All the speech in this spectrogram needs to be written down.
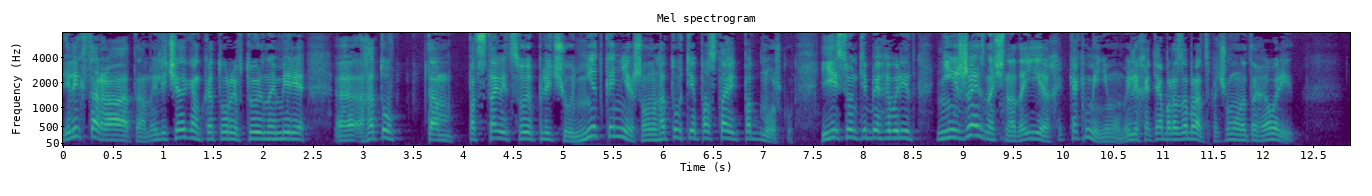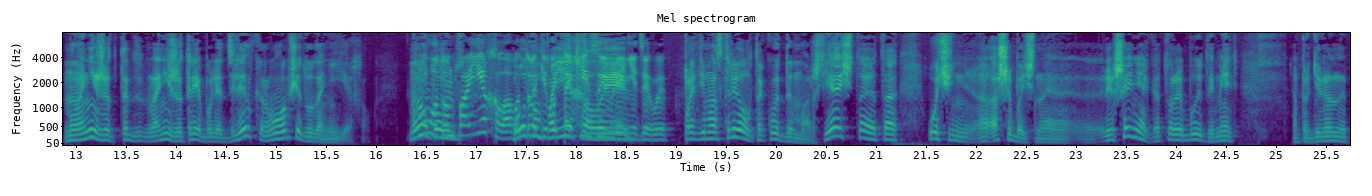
электоратом, или человеком, который в той или иной мере э, готов там подставить свое плечо. Нет, конечно, он готов тебе поставить подножку. И если он тебе говорит, не езжай, значит, надо ехать, как минимум. Или хотя бы разобраться, почему он это говорит. Но они же, они же требовали от Зеленского, он вообще туда не ехал. Ну, ну вот, он, он поехал, а в вот итоге вот такие заявления делает. Продемонстрировал такой демарш. Я считаю, это очень ошибочное решение, которое будет иметь определенный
